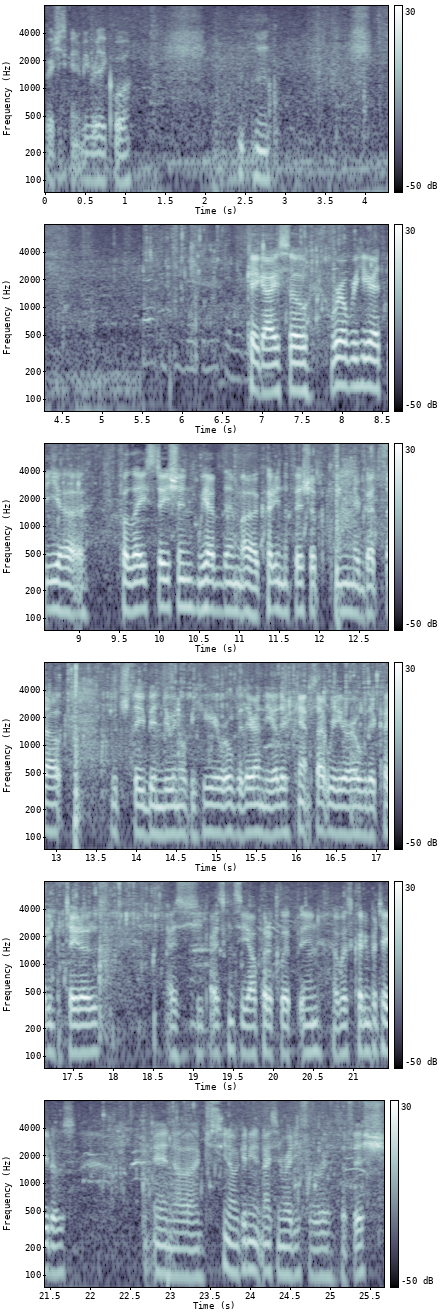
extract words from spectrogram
which is gonna be really cool. Mhm. Okay, guys. So we're over here at the uh, fillet station. We have them uh, cutting the fish up, cleaning their guts out, which they've been doing over here. We're over there on the other campsite. We are over there cutting potatoes. As you guys can see, I'll put a clip in of us cutting potatoes and uh, just you know getting it nice and ready for the fish.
